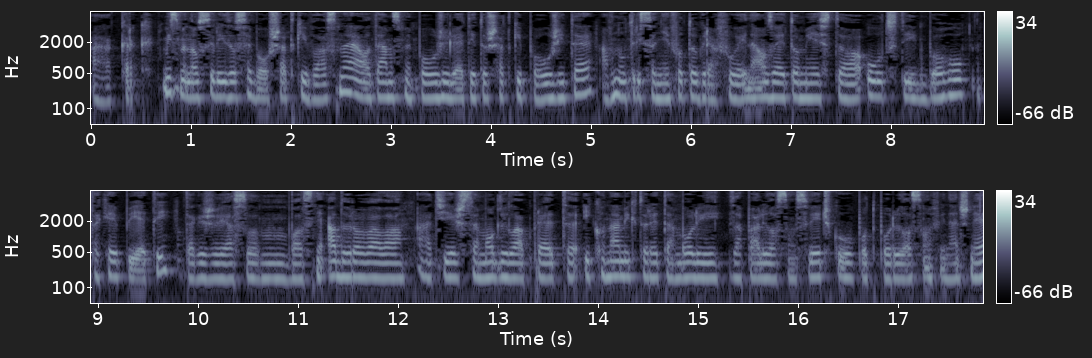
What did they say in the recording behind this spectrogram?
a krk. My sme nosili so sebou šatky vlastné, ale tam sme použili aj tieto šatky použité a vnútri sa nefotografuje. Naozaj je to miesto úcty k Bohu také piety. Takže ja som vlastne adorovala a tiež sa modlila pred ikonami, ktoré tam boli. Zapálila som sviečku, podporila som finančne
